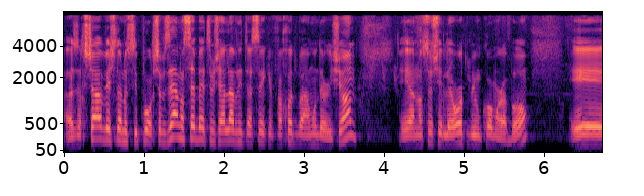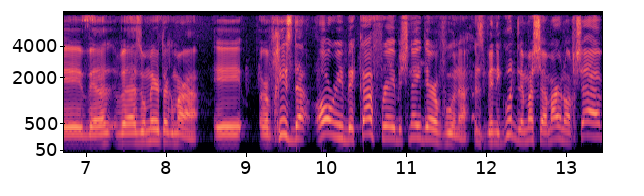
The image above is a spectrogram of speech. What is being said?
אז עכשיו יש לנו סיפור, עכשיו זה הנושא בעצם שעליו נתעסק לפחות בעמוד הראשון, אה, הנושא של לראות במקום רבו. אה, ואז אומרת הגמרא, אה, רב חיסדא אורי בכפרי בשני דרבונה, אז בניגוד למה שאמרנו עכשיו,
